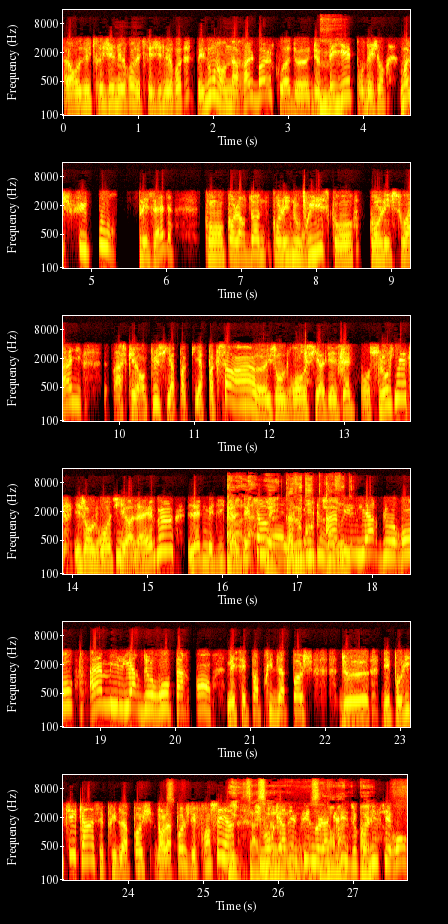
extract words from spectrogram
Alors on est très généreux, on est très généreux, mais nous, on en a ras-le-bol, quoi, de, de Mhm. payer pour des gens. Moi, je suis pour les aides, qu'on leur donne, qu'on les nourrisse, qu'on les soigne, parce qu'en plus, il n'y a, pas- il a pas que ça. hein. Euh, Ils ont le droit aussi à des aides pour se loger, ils ont le droit aussi à l'AME, l'aide médicale d'État. oui, Ça nous coûte un vous- milliard d'euros, un milliard d'euros par an. Mais c'est pas pris de la poche de, des politiques, hein. c'est pris de la poche, dans la poche des Français. hein. Oui, ça, Si ça, vous regardez le film La normal, crise de ouais. Colin Serrault,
